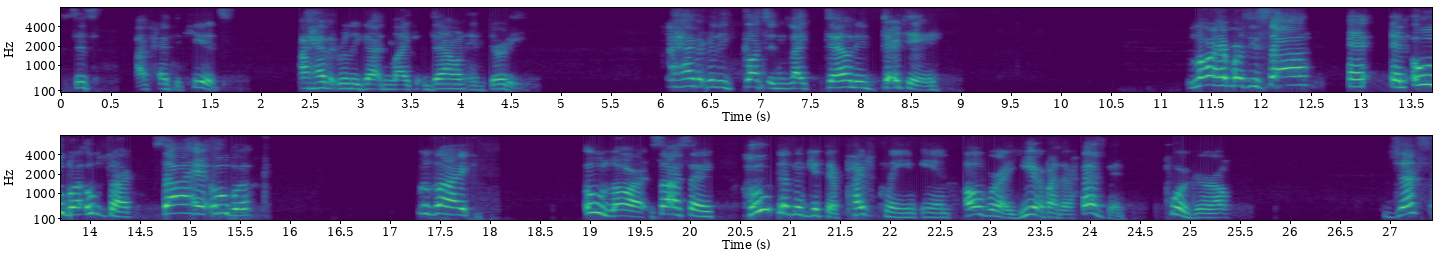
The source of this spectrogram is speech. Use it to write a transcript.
since I've had the kids. I haven't really gotten like down and dirty. I haven't really gotten like down and dirty. Lord have mercy, Sai and, and Ubah. Oops, sorry. Sai and Ubah was like, oh Lord. Sai say, who doesn't get their pipes cleaned in over a year by their husband? Poor girl. Just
